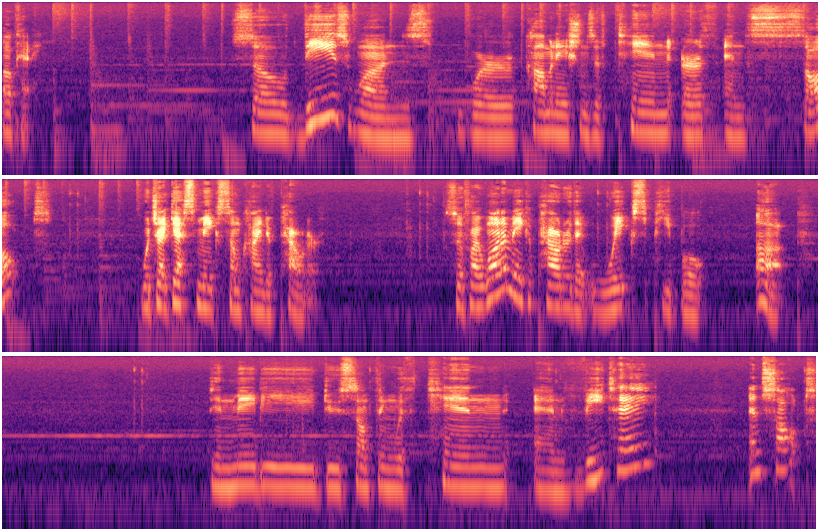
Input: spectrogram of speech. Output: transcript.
Okay. So these ones were combinations of tin, earth, and salt, which I guess makes some kind of powder. So if I want to make a powder that wakes people up, then maybe do something with tin and vitae and salt.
